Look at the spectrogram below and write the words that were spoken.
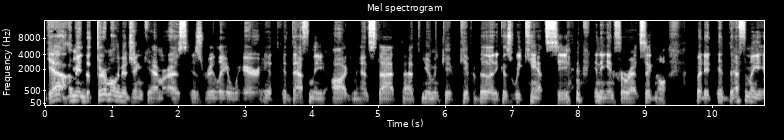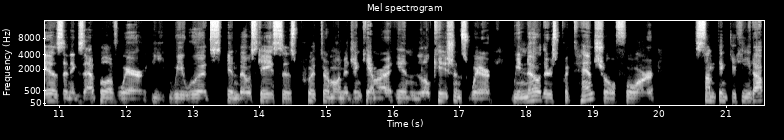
Yeah, I mean the thermal imaging camera is, is really where it, it definitely augments that that human cap- capability because we can't see any infrared signal. But it, it definitely is an example of where we would, in those cases, put thermal imaging camera in locations where we know there's potential for something to heat up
